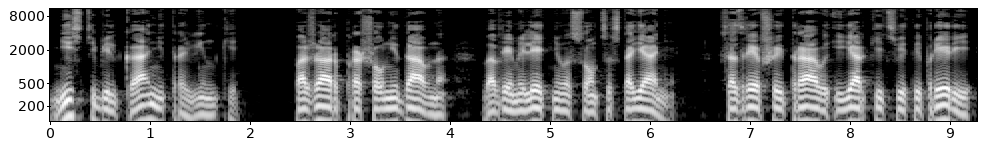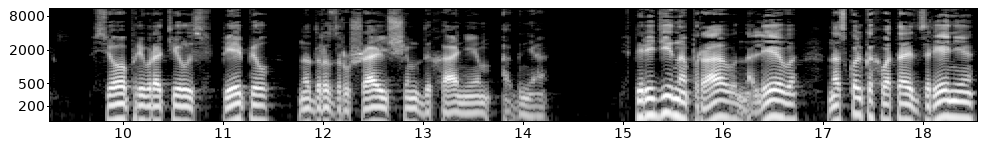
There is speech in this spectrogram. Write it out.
ни стебелька, ни травинки. Пожар прошел недавно, во время летнего солнцестояния. Созревшие травы и яркие цветы прерии — все превратилось в пепел над разрушающим дыханием огня. Впереди, направо, налево, насколько хватает зрения,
